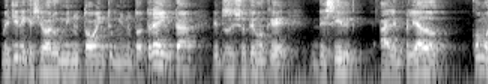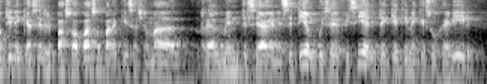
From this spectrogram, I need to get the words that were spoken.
me tiene que llevar un minuto 20, un minuto 30. Entonces yo tengo que decir al empleado cómo tiene que hacer el paso a paso para que esa llamada realmente se haga en ese tiempo y sea eficiente, qué tiene que sugerir,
